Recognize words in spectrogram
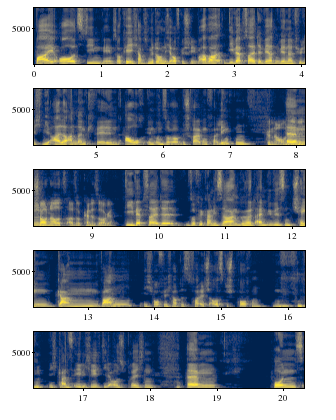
By all Steam Games. Okay, ich habe es mir doch nicht aufgeschrieben. Aber die Webseite werden wir natürlich wie alle anderen Quellen auch in unserer Beschreibung verlinken. Genau, und in Ähm, den Shownotes, also keine Sorge. Die Webseite, so viel kann ich sagen, gehört einem gewissen Cheng Gang Wang. Ich hoffe, ich habe es falsch ausgesprochen. ich kann es eh nicht richtig aussprechen. Ähm, und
